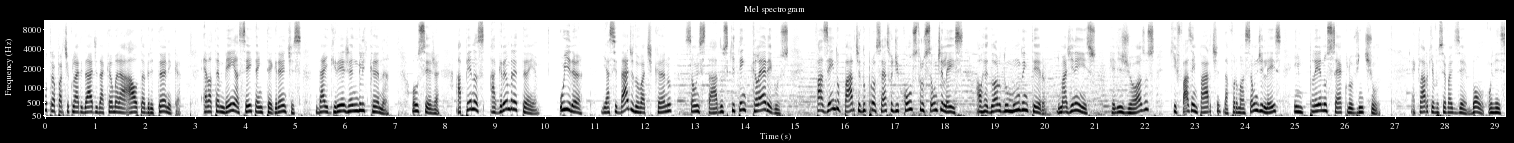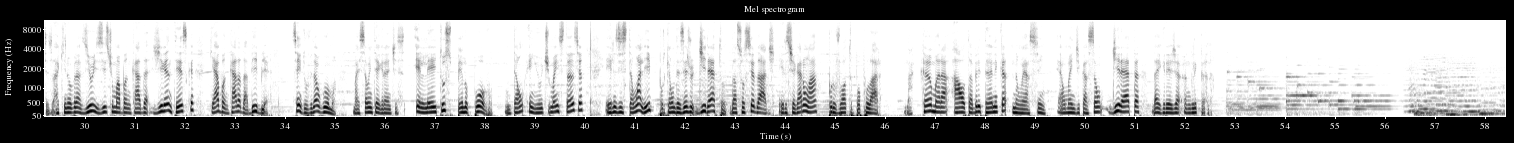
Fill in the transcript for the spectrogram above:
Outra particularidade da Câmara Alta Britânica, ela também aceita integrantes da Igreja Anglicana, ou seja, apenas a Grã-Bretanha, o Irã e a Cidade do Vaticano são estados que têm clérigos fazendo parte do processo de construção de leis ao redor do mundo inteiro. Imaginem isso: religiosos que fazem parte da formação de leis em pleno século XXI. É claro que você vai dizer, bom, Ulisses, aqui no Brasil existe uma bancada gigantesca que é a bancada da Bíblia. Sem dúvida alguma, mas são integrantes eleitos pelo povo. Então, em última instância, eles estão ali porque é um desejo direto da sociedade. Eles chegaram lá por voto popular. Na Câmara Alta Britânica não é assim, é uma indicação direta da Igreja Anglicana.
